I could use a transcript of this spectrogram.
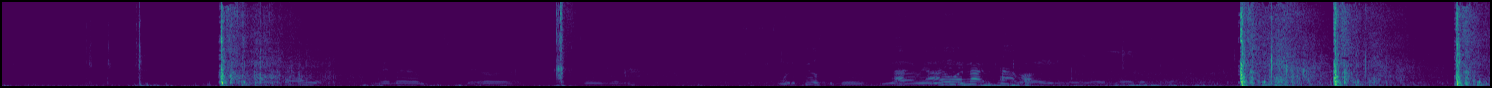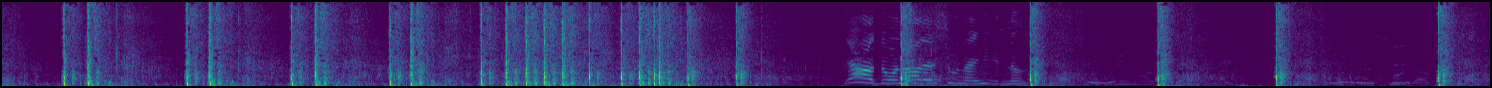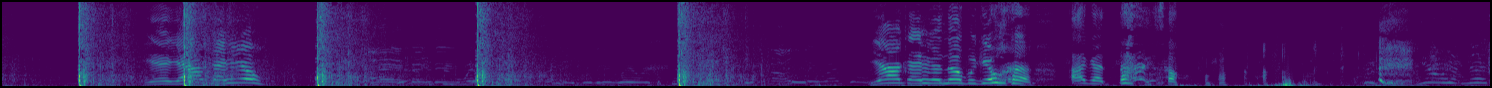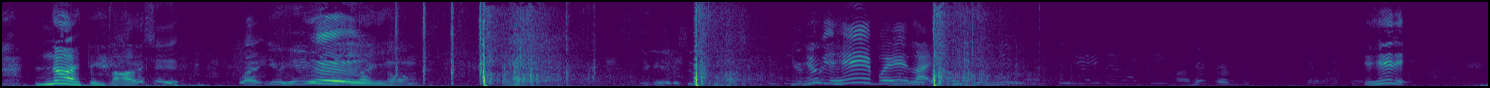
That damn, with a pistol, dude. You I, I don't want to knock the top off. Y'all doing all that shooting ain't hitting nothing. Yeah, y'all can hear. Hear nothing but get what? I got thighs on. you Nothing. Nah, this shit, like, you hear it, it's like normal. You can hear the shit. You can hear it, but it's like you hit it.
